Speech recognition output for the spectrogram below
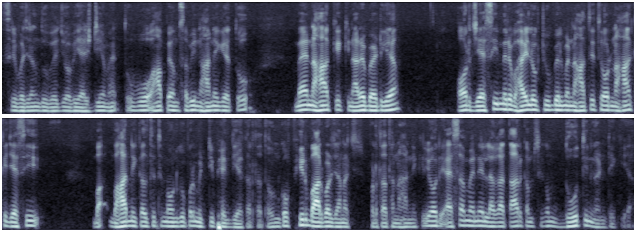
श्री बजरंग दुबे जो अभी एच हैं तो वो वहाँ पर हम सभी नहाने गए। तो मैं नहा के किनारे बैठ गया और जैसे ही मेरे भाई लोग ट्यूबवेल में नहाते थे और नहा के जैसे ही बाहर निकलते थे, मैं उनके ऊपर मिट्टी फेंक दिया करता था। उनको फिर बार बार जाना पड़ता था नहाने के लिए और ऐसा मैंने लगातार कम से कम दो तीन घंटे किया।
